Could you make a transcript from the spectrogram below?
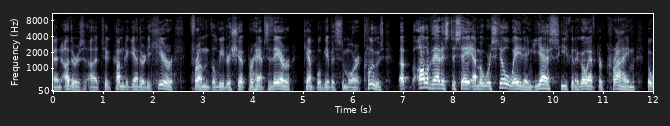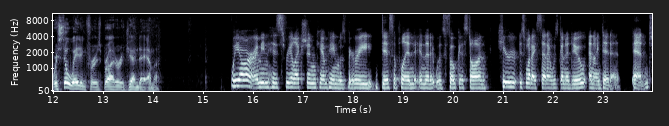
and others uh, to come together to hear from the leadership. Perhaps there, Kemp will give us some more clues. Uh, all of that is to say, Emma, we're still waiting. Yes, he's going to go after crime, but we're still waiting for his broader agenda, Emma. We are. I mean, his reelection campaign was very disciplined in that it was focused on here is what I said I was going to do, and I did it. And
